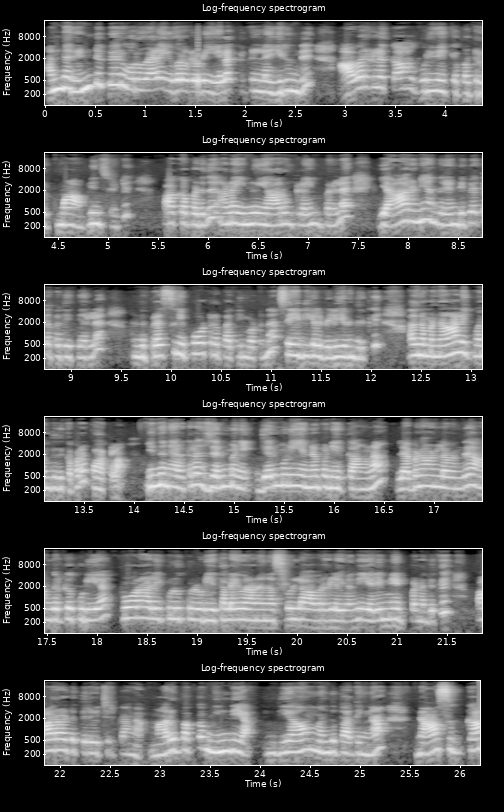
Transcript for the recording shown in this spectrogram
அந்த ரெண்டு பேர் ஒருவேளை இவர்களுடைய இலக்குகள்ல இருந்து அவர்களுக்காக குறிவைக்கப்பட்டிருக்குமா அப்படின்னு சொல்லிட்டு பார்க்கப்படுது. ஆனா இன்னும் யாரும் கிளைம் பண்ணல. யாருன்னே அந்த ரெண்டு பேர்த்த பத்தி தெரியல. அந்த பிரஸ் ரிப்போர்ட்டரை பத்தி மட்டும்தான் செய்திகள் வெளியே வந்திருக்கு. அது நம்ம நாளைக்கு வந்ததுக்கு அப்புறம் பார்க்கலாம். இந்த நேரத்துல ஜெர்மனி. ஜெர்மனி என்ன பண்ணிருக்காங்கன்னா லெபனான்ல வந்து அங்க இருக்கக்கூடிய போராளி குழுக்களுடைய தலைவரான நஸ்ருல்லா அவர்களை வந்து எலிமினேட் பண்ணதுக்கு பாராட்டு தெரிவிச்சிருக்காங்க. மறுபக்கம் இந்தியா. இந்தியாவும் வந்து பாத்தீங்கன்னா நாசுக்கா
